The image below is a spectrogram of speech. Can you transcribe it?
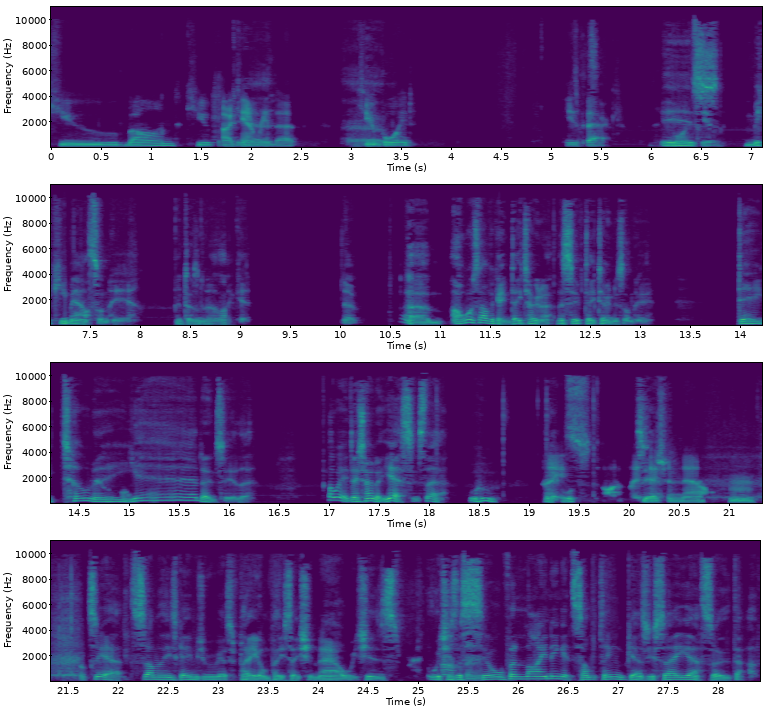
cubond cube. I can't Yeah. read that um, cuboid. He's back. Is Mickey Mouse on here? It doesn't look like it. No. Um, oh, what's the other game? Daytona. Let's see if Daytona's on here. Daytona, yeah, I don't see it there. Oh, wait, Daytona, yes, it's there. Woohoo. Okay, Nice on PlayStation now. Hmm. So yeah, some of these games you will be able to play on PlayStation now, which is which is a silver lining. It's something, as you say. Yeah, so that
